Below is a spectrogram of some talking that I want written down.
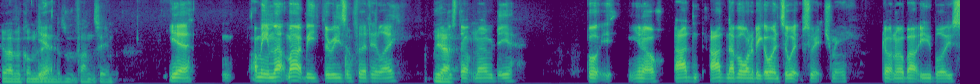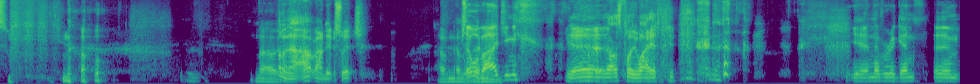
whoever comes Yeah. in doesn't fancy him. Yeah, I mean that might be the reason for the delay. You Yeah, just don't know, do you? But you know, I'd I'd never want to be going to Ipswich. Me, don't know about you boys. no, no, I don't know, out around Ipswich. I've never. so have. I, Jimmy. Yeah, that's probably why. I, yeah, never again. Um,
